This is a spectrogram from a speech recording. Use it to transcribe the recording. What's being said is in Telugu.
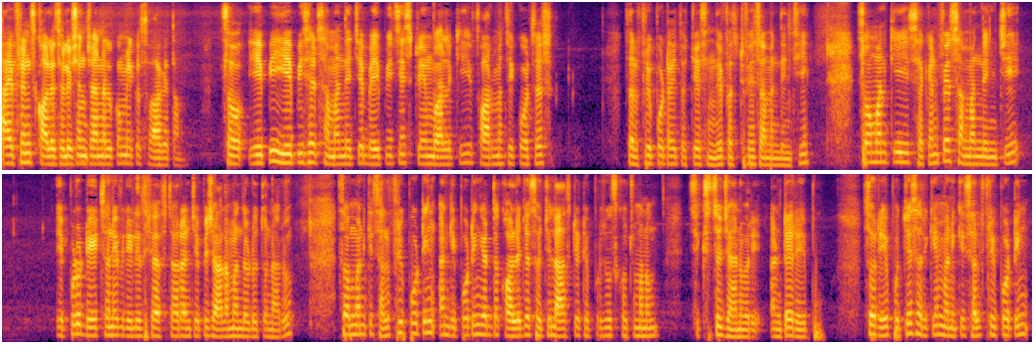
హాయ్ ఫ్రెండ్స్ కాలేజ్ సొల్యూషన్ ఛానల్కు మీకు స్వాగతం. సో ఏపీ ఏపీ సెట్ సంబంధించి బైపీసీ స్ట్రీమ్ వాళ్ళకి ఫార్మసీ కోర్సెస్ సెల్ఫ్ రిపోర్ట్ అయితే వచ్చేసింది ఫస్ట్ ఫేజ్ సంబంధించి. సో మనకి సెకండ్ ఫేజ్ సంబంధించి ఎప్పుడు డేట్స్ అనేవి రిలీజ్ చేస్తారు అని చెప్పి చాలామంది అడుగుతున్నారు. సో మనకి self reporting and reporting at the colleges వచ్చి లాస్ట్ డేట్ ఎప్పుడు చూసుకోవచ్చు మనం? సిక్స్త్ జనవరి అంటే రేపు. సో రేపు వచ్చేసరికి మనకి self reporting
